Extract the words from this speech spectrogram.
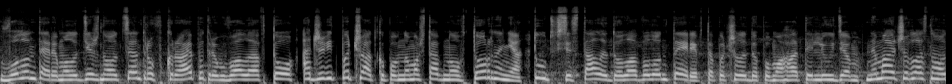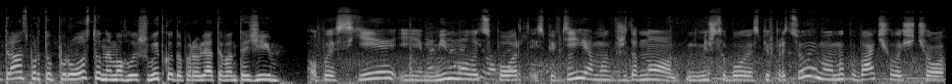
Волонтери молодіжного центру вкрай потребували авто, адже від початку повномасштабного вторгнення тут всі стали до лав волонтерів та почали допомагати людям. Не маючи власного транспорту, просто не могли швидко доправляти вантажі. ОБСЄ і Мінмолодьспорт і співдія. Ми вже давно між собою співпрацюємо. Ми побачили, що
